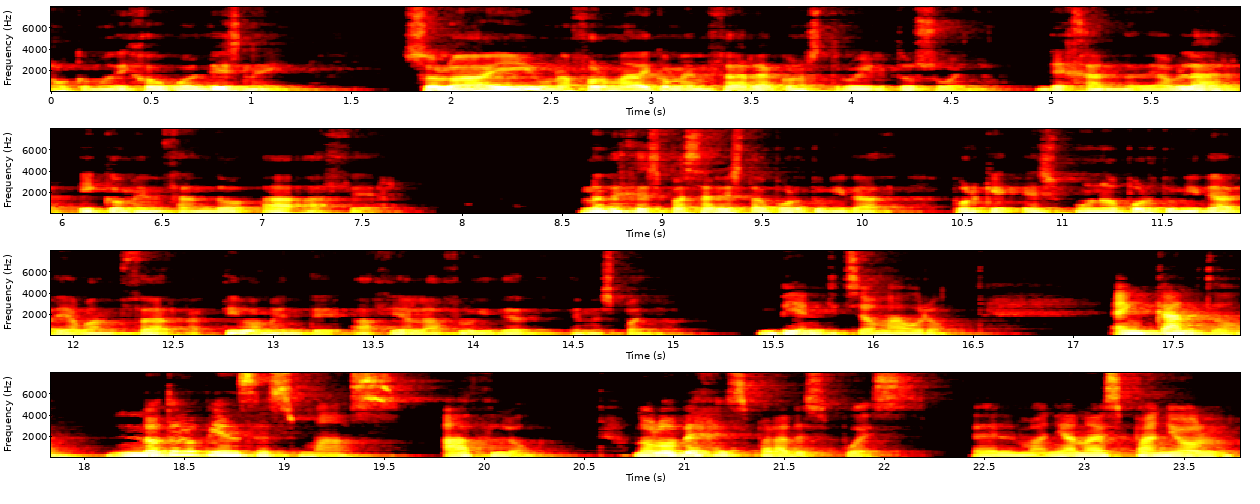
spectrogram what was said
o como dijo Walt Disney, solo hay una forma de comenzar a construir tu sueño, dejando de hablar y comenzando a hacer. No dejes pasar esta oportunidad porque es una oportunidad de avanzar activamente hacia la fluidez en español. Bien dicho, Mauro. Encanto, no te lo pienses más, hazlo. No lo dejes para después. El mañana español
